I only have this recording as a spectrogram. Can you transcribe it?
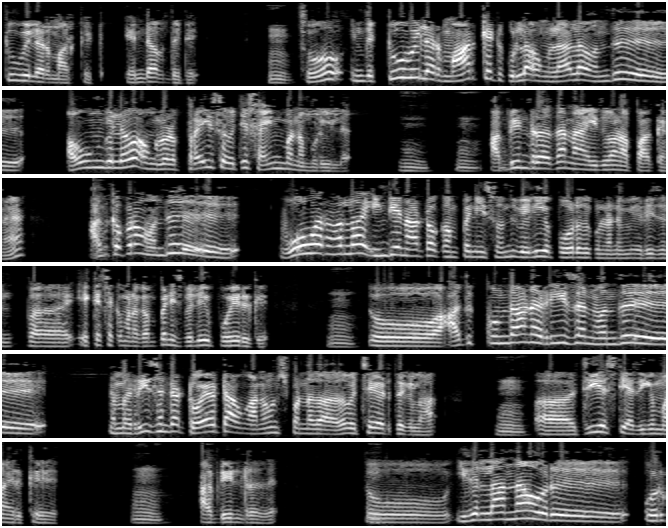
two wheeler market end of the day. So இந்த டூ வீலர் மார்க்கெட்டுக்குள்ள அவங்களால வந்து அவங்களோ அவங்களோட பிரைஸை வச்சு சைன் பண்ண முடியல. ம் ம் அப்படின்றத நான் இதுவா நான் பாக்குறேன் அதுக்கப்புறம் வந்து ஓவராலா இந்தியன் ஆட்டோ கம்பெனிஸ் வந்து வெளியே போறதுக்கு உண்டான ரீசன் எக்கச்சக்கமான கம்பெனிஸ் வெளியே போயிருக்கு. ஸோ அதுக்குண்டான ரீசன் வந்து நம்ம ரீசெண்டா டொயோட்டா அவங்க அனௌன்ஸ் பண்ணதை அதை வச்சே எடுத்துக்கலாம். ஜிஎஸ்டி அதிகமா இருக்கு. அப்படின்றது. ஸோ இதெல்லாம் தான் ஒரு ஒரு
